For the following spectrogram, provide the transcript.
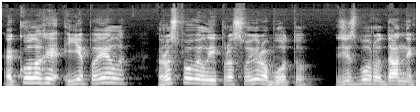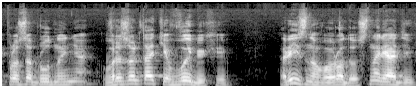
Екологи ЄПЛ розповіли про свою роботу зі збору даних про забруднення в результаті вибухів різного роду снарядів,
